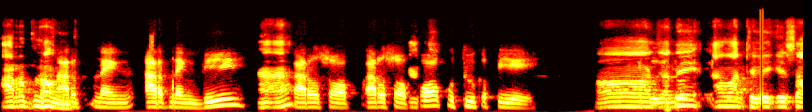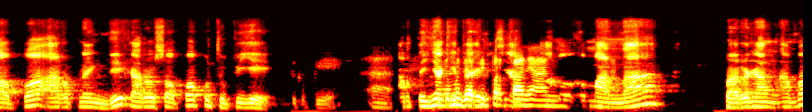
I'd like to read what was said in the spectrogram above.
Arep nong. Arep neng arep neng di -huh. karo sop karo sopo kudu kepiye. Oh, jadi awak dhewe iki sapa, arep ning ndi karo sapa kudu piye? Kudu piye. Nah, Artinya itu kita menjadi ini pertanyaan siapa, ke mana barengan apa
